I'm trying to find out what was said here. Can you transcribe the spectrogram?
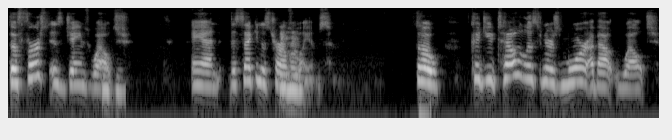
The first is James Welch, mm-hmm. and the second is Charles mm-hmm. Williams. So, could you tell the listeners more about Welch,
